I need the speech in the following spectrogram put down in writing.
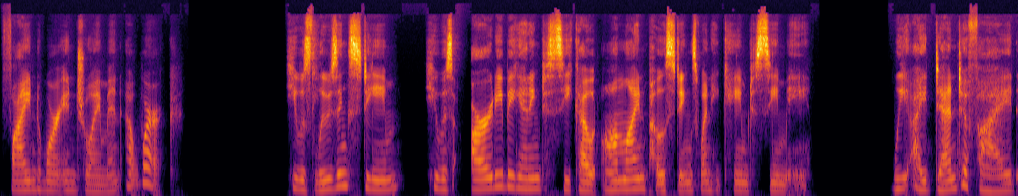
find more enjoyment at work. He was losing steam. He was already beginning to seek out online postings when he came to see me. We identified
